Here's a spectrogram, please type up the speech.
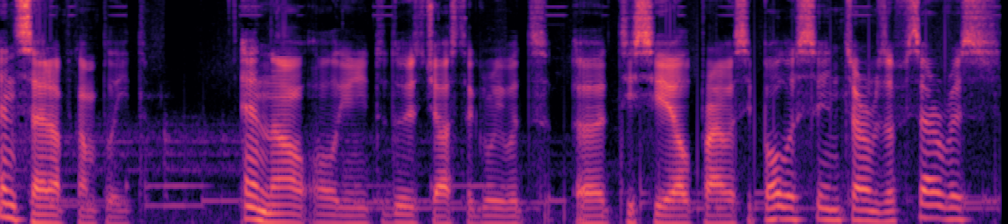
and setup complete. And now all you need to do is just agree with uh, TCL privacy policy in terms of service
